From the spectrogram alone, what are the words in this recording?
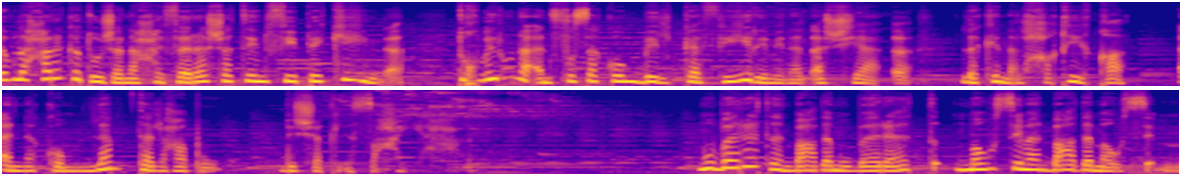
لولا حركة جناح فراشة في بكين. تخبرون أنفسكم بالكثير من الأشياء لكن الحقيقة أنكم لم تلعبوا بالشكل الصحيح مباراة بعد مباراة، موسما بعد موسم،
